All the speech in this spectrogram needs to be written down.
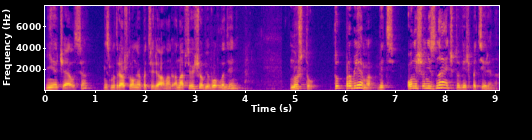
Не отчаялся, несмотря что он ее потерял, она все еще в его владении. Ну что, тут проблема, ведь он еще не знает, что вещь потеряна.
